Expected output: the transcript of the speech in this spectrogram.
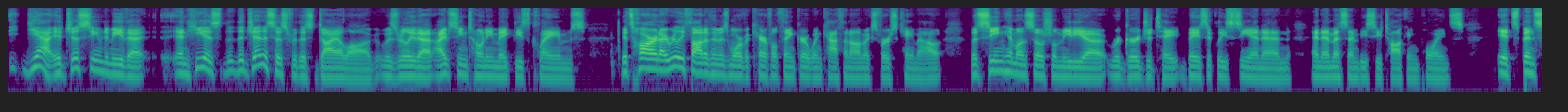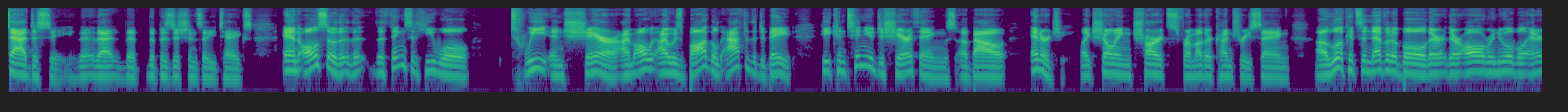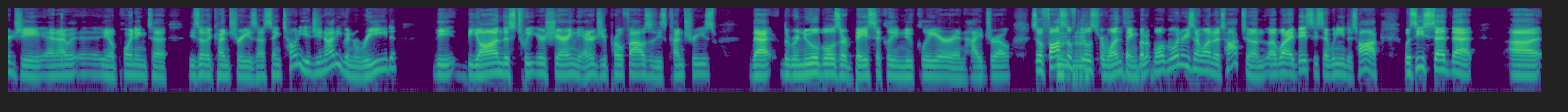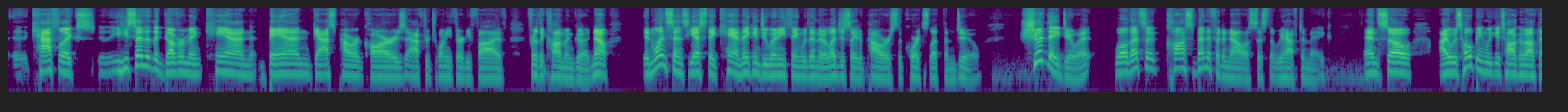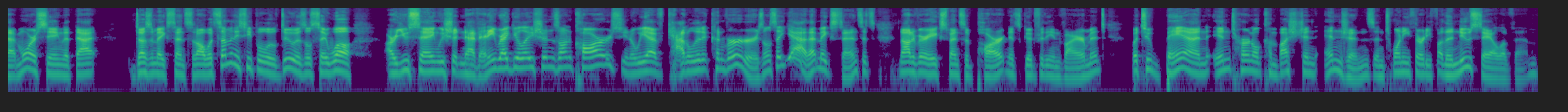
Yeah, it just seemed to me that, and he is the, the genesis for this dialogue was really that I've seen Tony make these claims it's hard. I really thought of him as more of a careful thinker when Cathonomics first came out, but seeing him on social media regurgitate basically CNN and MSNBC talking points, it's been sad to see the, that the the positions that he takes, and also the, the the things that he will tweet and share. I'm always I was boggled after the debate. He continued to share things about energy, like showing charts from other countries saying, uh, "Look, it's inevitable. They're they're all renewable energy." And I, uh, you know, pointing to these other countries, and I was saying, Tony, did you not even read the beyond this tweet you're sharing the energy profiles of these countries? That the renewables are basically nuclear and hydro. So fossil mm-hmm. fuels for one thing, but well, one reason I wanted to talk to him, uh, what I basically said we need to talk was he said that uh, Catholics, he said that the government can ban gas powered cars after 2035 for the common good. Now, in one sense, yes, they can. They can do anything within their legislative powers the courts let them do. Should they do it? Well, that's a cost benefit analysis that we have to make. And so I was hoping we could talk about that more, seeing that that doesn't make sense at all. What some of these people will do is they'll say, well, are you saying we shouldn't have any regulations on cars? You know, we have catalytic converters. And I'll say, yeah, that makes sense. It's not a very expensive part and it's good for the environment. But to ban internal combustion engines in 2035, the new sale of them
